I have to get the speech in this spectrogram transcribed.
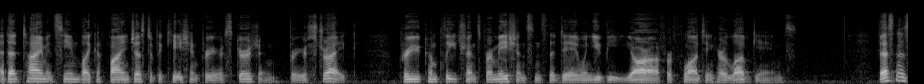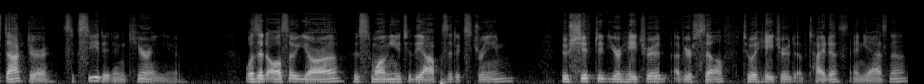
At that time it seemed like a fine justification for your excursion, for your strike, for your complete transformation since the day when you beat Yara for flaunting her love games. Vesna's doctor succeeded in curing you. Was it also Yara who swung you to the opposite extreme, who shifted your hatred of yourself to a hatred of Titus and Yasna?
